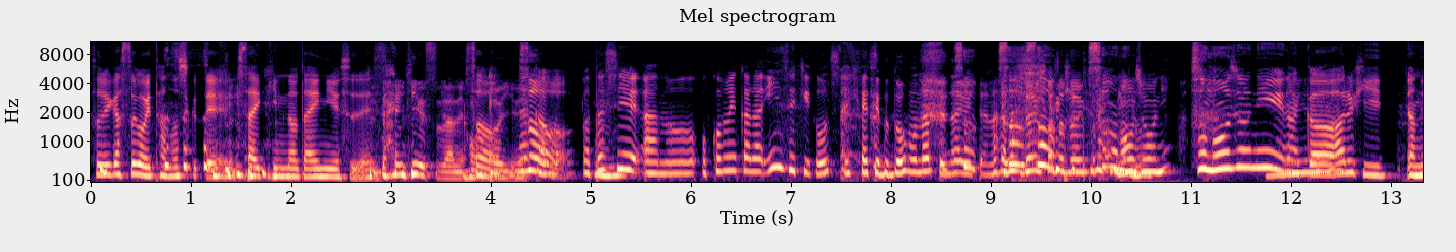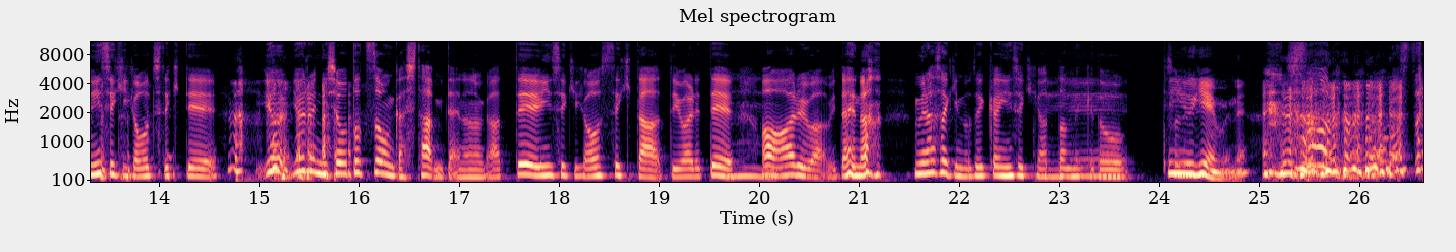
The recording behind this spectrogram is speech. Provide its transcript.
それがすごい楽しくて、最近の大ニュースです。大ニュースだね、そう。本当にね。そう。私、あの、お米から隕石が落ちてきたけどどうもなってないみたいな。話。そう。どういうそう農場に？そう、農場になんか、ある日、あの、隕石が落ちてきて、よ夜に衝突音がしたみたいなのがあって、隕石が落ちてきたって言われて、うん。ああ、あるわ、みたいな、紫のでっかい隕石があったんだけど。っ、ていうゲームね。そう。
